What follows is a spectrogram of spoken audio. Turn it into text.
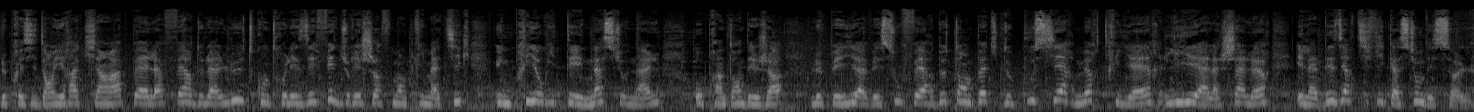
Le président irakien appelle à faire de la lutte contre les effets du réchauffement climatique une priorité nationale. Au printemps déjà, le pays avait souffert de tempêtes de poussière meurtrières liées à la chaleur et la désertification des sols.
